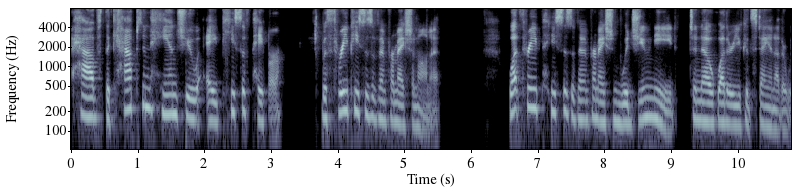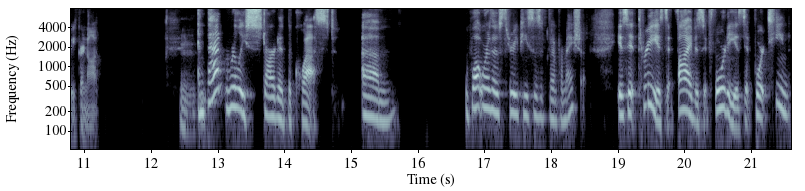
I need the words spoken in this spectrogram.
have the captain hand you a piece of paper with three pieces of information on it. What three pieces of information would you need to know whether you could stay another week or not? Hmm. And that really started the quest. Um, what were those three pieces of information? Is it three? Is it five? Is it 40? Is it 14?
